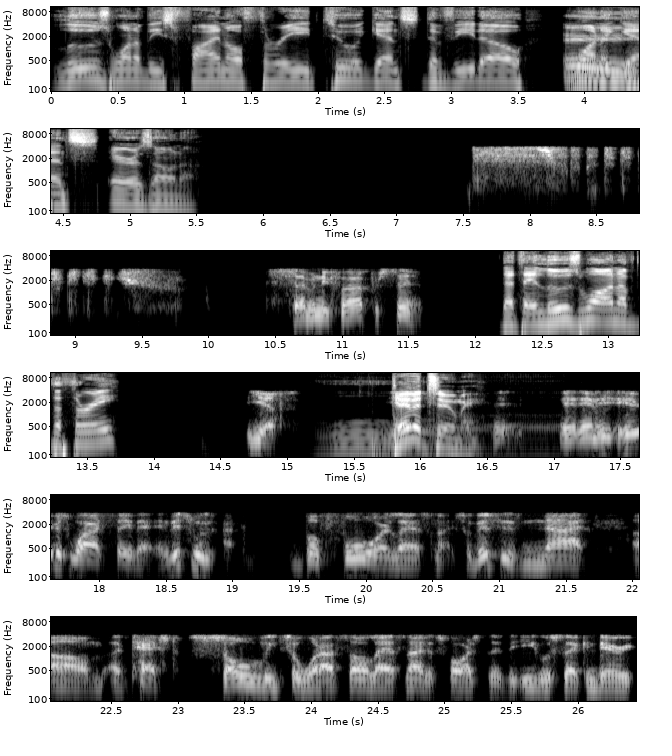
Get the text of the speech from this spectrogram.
lose one of these final three: two against DeVito, one against Arizona. Seventy-five percent. That they lose one of the three. Yes. Give it to me. And, and here's why I say that. And this was before last night. So this is not um, attached solely to what I saw last night as far as the, the Eagles secondary.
